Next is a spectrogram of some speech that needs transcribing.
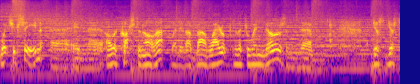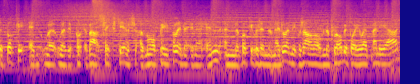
which you've seen uh, in uh, all across and all that, where they've had barbed wire up to the little windows and um, just just a bucket in where, where they put about 60 or more people in a, in a and the bucket was in the middle and it was all over the floor before you went many yards.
